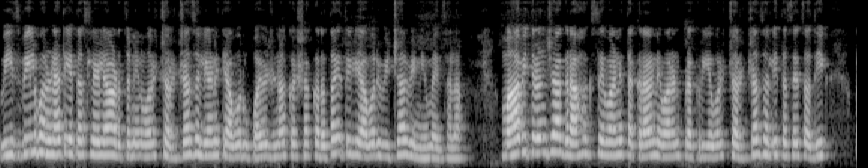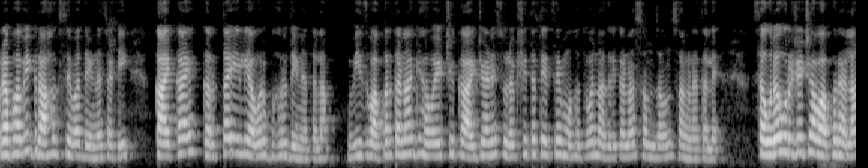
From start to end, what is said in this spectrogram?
वीज बिल भरण्यात येत असलेल्या अडचणींवर चर्चा झाली आणि त्यावर उपाययोजना कशा करता येतील यावर विचार विनिमय झाला. महावितरणच्या ग्राहक सेवा आणि तक्रार निवारण प्रक्रियेवर चर्चा झाली तसेच अधिक प्रभावी ग्राहक सेवा देण्यासाठी काय काय करता येईल यावर भर देण्यात आला. वीज वापरताना घ्यावयाची काळजी आणि सुरक्षिततेचे महत्त्व नागरिकांना समजावून सांगण्यात आले. सौर ऊर्जेच्या वापराला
